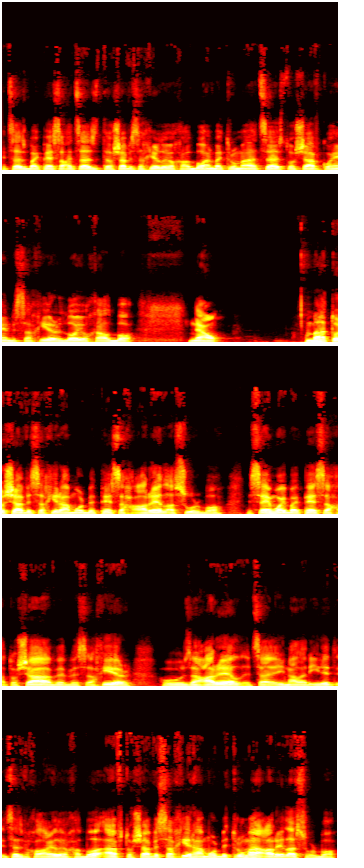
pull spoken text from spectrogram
It says by פסח, it says תושב ושכיר לא יאכל בו, and by תרומה it says תושב, כהן ושכיר לא יאכל בו. Now, מה תושב ושכיר האמור בפסח ערל אסור בו? The same way by פסח, התושב ושכיר who's a arel, it's a, you're not allowed to eat it. It says v'chol arel bo af toshav v'sachir hamur betruma arel asur bo.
